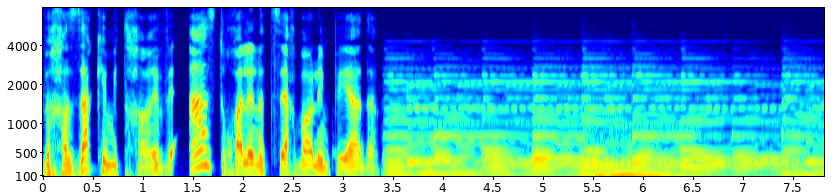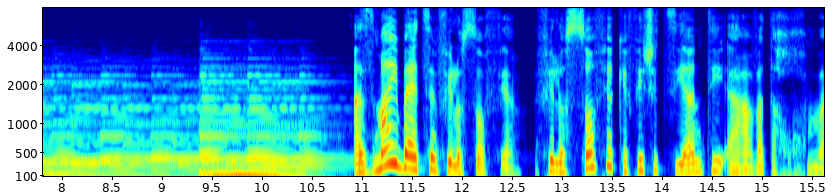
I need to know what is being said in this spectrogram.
וחזק כמתחרה, ואז תוכל לנצח באולימפיאדה. אז מהי בעצם פילוסופיה? פילוסופיה, כפי שציינתי, אהבת החוכמה.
